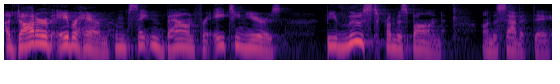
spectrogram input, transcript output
a daughter of Abraham, whom Satan bound for 18 years, be loosed from this bond on the Sabbath day?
